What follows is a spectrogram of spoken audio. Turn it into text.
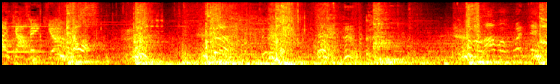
I can take your... I will win this!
